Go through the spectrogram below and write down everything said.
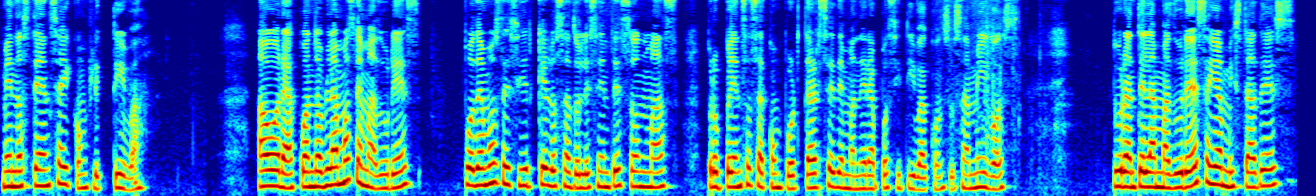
menos tensa y conflictiva. Ahora, cuando hablamos de madurez, podemos decir que los adolescentes son más propensos a comportarse de manera positiva con sus amigos. Durante la madurez hay amistades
